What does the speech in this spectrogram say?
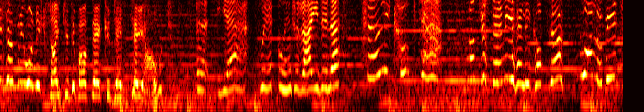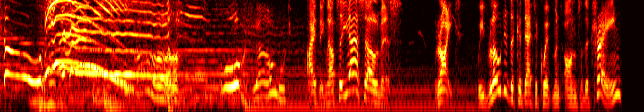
Is everyone excited about their cadet day out? Uh, yeah, we're going to ride in a helicopter. Not just any helicopter, Wallaby 2! Yay! Oh, loud. I think that's a yes, Elvis. Right, we've loaded the cadet equipment onto the train.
